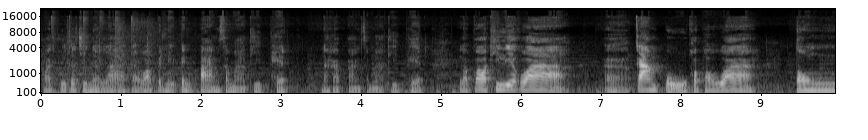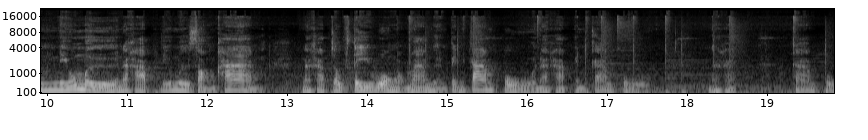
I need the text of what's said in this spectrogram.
พระพุทธชินราช แต่ว่าเป็นนี้เป็นปางสมาธิเพชรนะครับ ปางสมาธิเพชร แล้วก็ที่เรียกว่าก้ามปูก็เพราะว่าตรงนิ้วมือนะครับ นิ้วมือสองข้างนะครับจะตีวงออกมาเหมือนเป็นก้ามปูนะครับ เป็นก้ามปูนะครับ ก้ามปู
